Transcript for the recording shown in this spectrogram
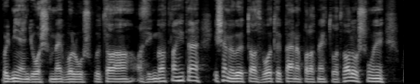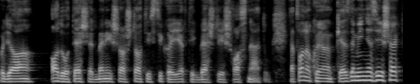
hogy milyen gyorsan megvalósult a, az ingatlanhitel, és emögött az volt, hogy pár nap alatt meg tudott valósulni, hogy a adott esetben is a statisztikai értékbeslés használtuk. Tehát vannak olyan kezdeményezések,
